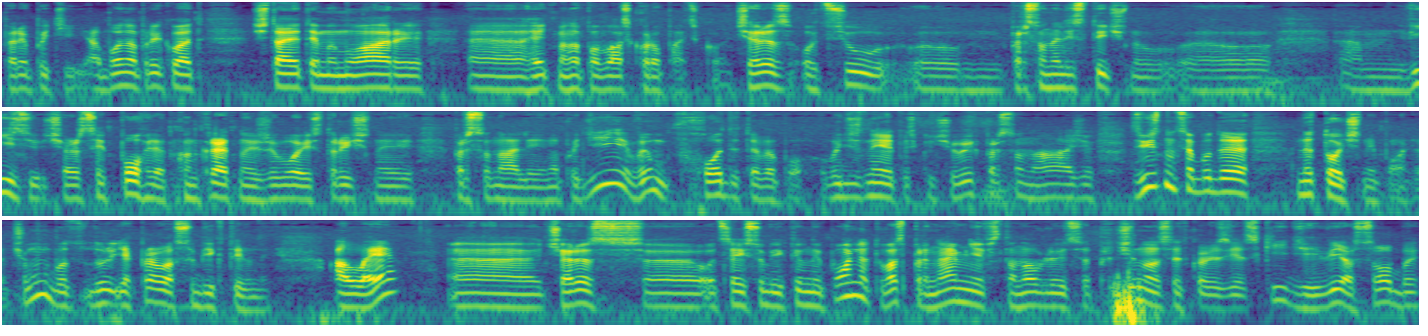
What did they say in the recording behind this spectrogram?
перипетій, або, наприклад, читаєте мемуари гетьмана Павла Скоропадського, через оцю е, персоналістичну. Ем, Візію через цей погляд конкретної живої історичної персоналії на події, ви входите в епоху. Ви дізнаєтесь ключових персонажів. Звісно, це буде неточний погляд. Чому? Бо як правило, суб'єктивний. Але через е, оцей суб'єктивний погляд у вас принаймні встановлюються причинно-наслідкові зв'язки, дієві особи,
